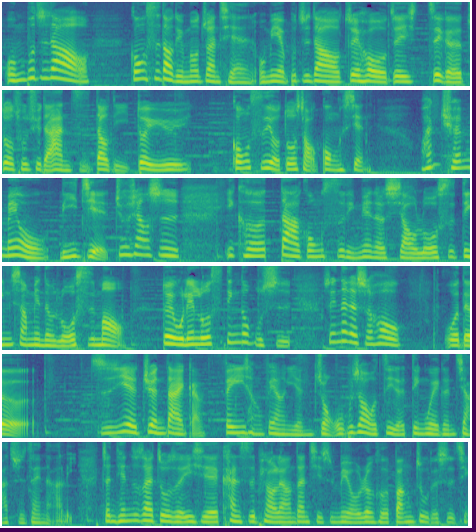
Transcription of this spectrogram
我们不知道公司到底有没有赚钱，我们也不知道最后这这个做出去的案子到底对于公司有多少贡献，完全没有理解，就像是一颗大公司里面的小螺丝钉上面的螺丝帽，对我连螺丝钉都不是，所以那个时候我的。职业倦怠感非常非常严重，我不知道我自己的定位跟价值在哪里，整天都在做着一些看似漂亮但其实没有任何帮助的事情。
